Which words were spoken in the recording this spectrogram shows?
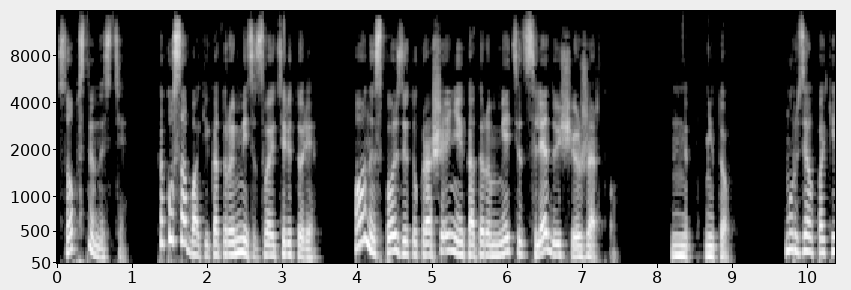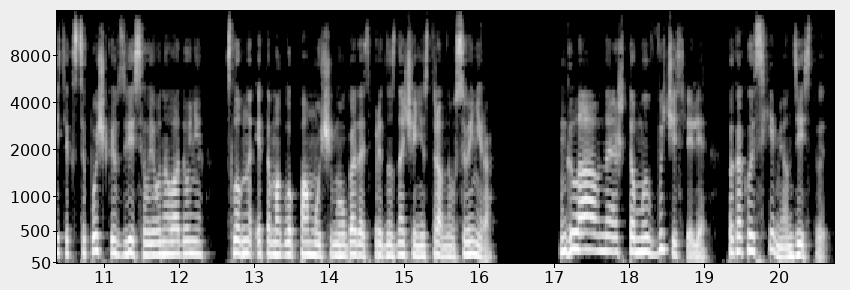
собственности? Как у собаки, которая метит свою территорию. Он использует украшение, которым метит следующую жертву. Нет, не то. Мур взял пакетик с цепочкой, взвесил его на ладони, словно это могло помочь ему угадать предназначение странного сувенира. «Главное, что мы вычислили, по какой схеме он действует»,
